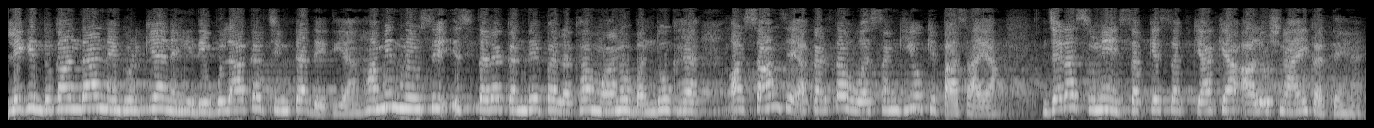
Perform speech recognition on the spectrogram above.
लेकिन दुकानदार ने घुड़कियाँ नहीं दी बुलाकर चिमटा दे दिया। हामिद ने उसे इस तरह कंधे पर रखा मानो बंदूक है और शाम से अकड़ता हुआ संगियों के पास आया। जरा सुने सबके सब क्या क्या आलोचनाएँ करते हैं।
